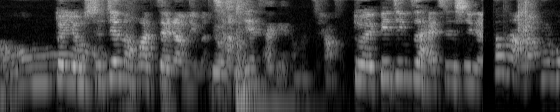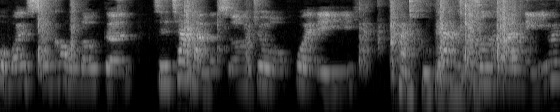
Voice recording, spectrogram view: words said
哦，对，有时间的话再让你们唱，有时间才给他们唱。对，毕竟这还是新人。通常当天会不会失控，都跟其实洽谈的时候就会看出看出端倪。因为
